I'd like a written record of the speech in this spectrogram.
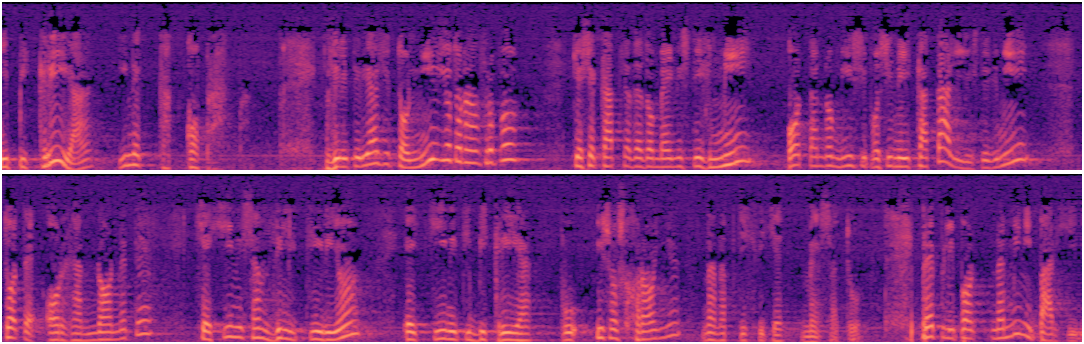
η πικρία είναι κακό πράγμα. Δηλητηριάζει τον ίδιο τον άνθρωπο και σε κάποια δεδομένη στιγμή όταν νομίζει πως είναι η κατάλληλη στιγμή τότε οργανώνεται και χύνει σαν δηλητήριο εκείνη την πικρία που ίσως χρόνια να αναπτύχθηκε μέσα του. Πρέπει λοιπόν να μην υπάρχει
